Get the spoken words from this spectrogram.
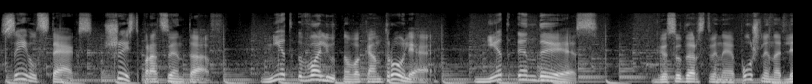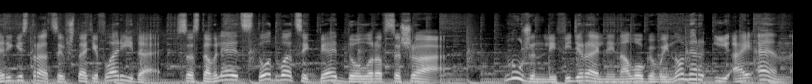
Sales tax 6%. Нет валютного контроля. Нет НДС. Государственная пошлина для регистрации в штате Флорида составляет 125 долларов США. Нужен ли федеральный налоговый номер EIN?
